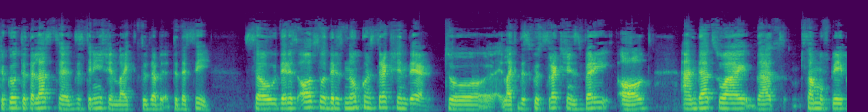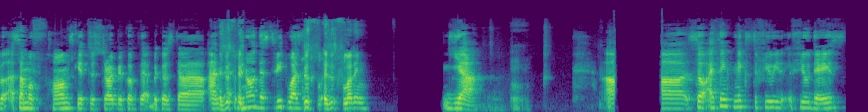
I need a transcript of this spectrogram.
to go to the last uh, destination, like to the to the sea. So there is also there is no construction there to like this construction is very old and that's why that some of people some of homes get destroyed because the, because the and this you know the street was this is this flooding? Yeah. Mm. uh, uh, so I think next few few days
